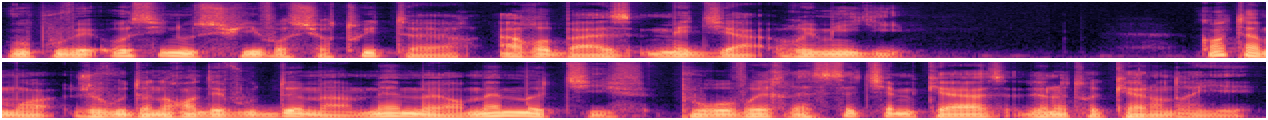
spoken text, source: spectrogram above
Vous pouvez aussi nous suivre sur Twitter, média rumilly. Quant à moi, je vous donne rendez-vous demain, même heure, même motif, pour ouvrir la septième case de notre calendrier.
